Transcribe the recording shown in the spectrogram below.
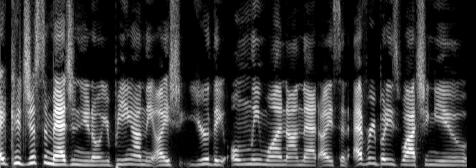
I could just imagine, you know, you're being on the ice. You're the only one on that ice, and everybody's watching you.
